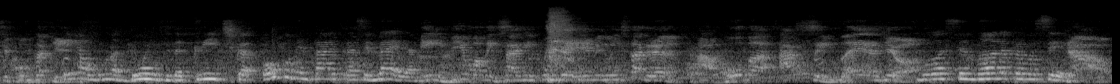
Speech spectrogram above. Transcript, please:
te conta aqui. Tem alguma dúvida, crítica ou comentário para a Assembleia? Envie uma mensagem por DM no Instagram, arroba Assembleia. Boa semana para você! Tchau!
